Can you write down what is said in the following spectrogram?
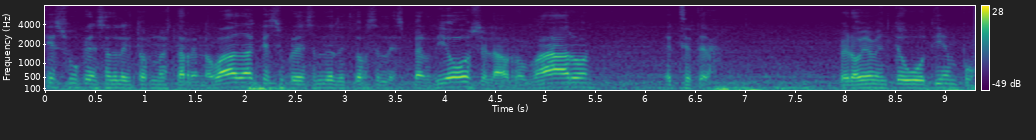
que su creencia de elector no está renovada, que su creencia de elector se les perdió, se la robaron, etc. Pero obviamente hubo tiempo,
